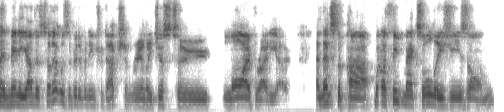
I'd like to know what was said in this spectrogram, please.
and many others. So that was a bit of an introduction, really, just to live radio. And that's the part, when I think, Max, all these years on,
